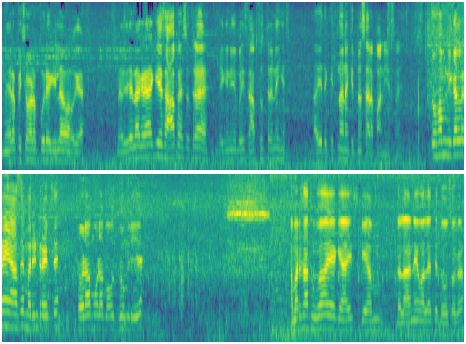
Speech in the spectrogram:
मेरा पिछवाड़ा पूरा गीला हो गया। मुझे लग रहा है कि ये साफ़ है सुथरा है लेकिन ये भाई साफ़ सुथरा नहीं है। अब ये देख कितना ना कितना सारा पानी है इसमें। तो हम निकल रहे हैं यहाँ से मरीन ड्राइव से। थोड़ा मोड़ा बहुत घूम लिए। हमारे साथ हुआ है क्या कि हम डलाने वाले थे 200 का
